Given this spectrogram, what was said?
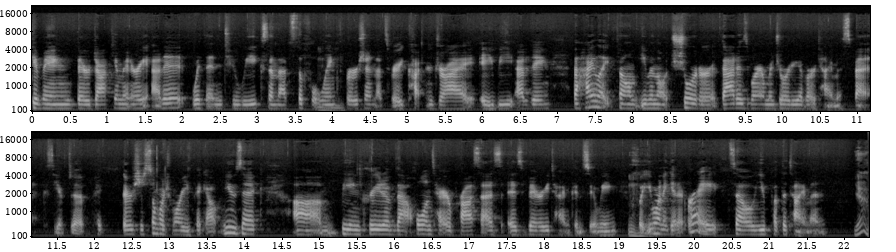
giving their documentary edit within two weeks, and that's the full length mm-hmm. version. That's very cut and dry A B editing the highlight film, even though it's shorter, that is where a majority of our time is spent because you have to pick. There's just so much more. You pick out music. Um, being creative, that whole entire process is very time consuming, mm-hmm. but you want to get it right, so you put the time in. Yeah,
